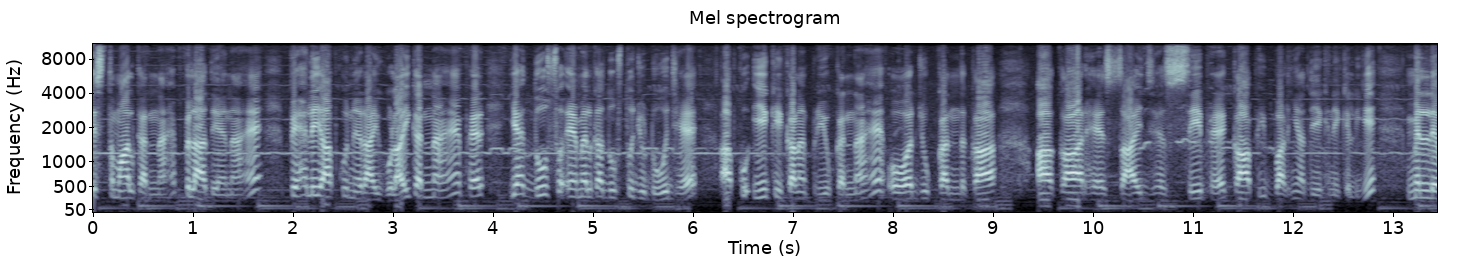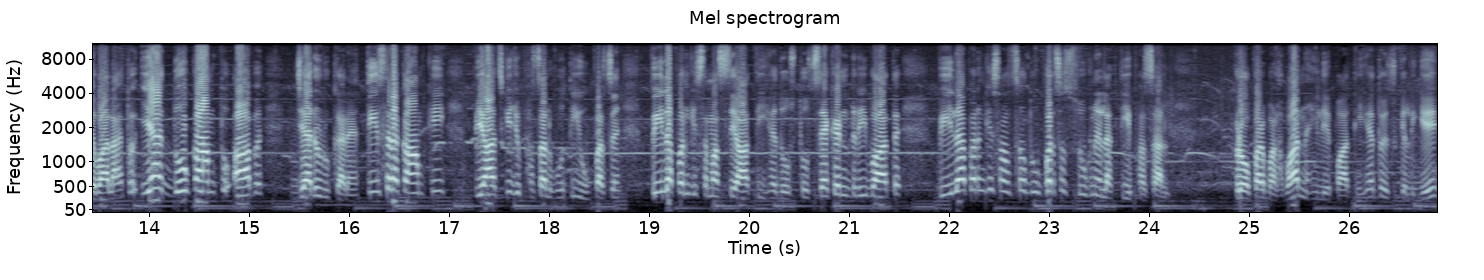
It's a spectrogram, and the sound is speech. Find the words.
इस्तेमाल करना है, पिला देना है। पहले आपको निराई गुड़ाई करना है, फिर यह 200 सौ का दोस्तों जो डोज है, आपको एक एकड़ में प्रयोग करना है और जो कंद का आकार है साइज़ है शेप है, काफ़ी बढ़िया देखने के लिए मिलने वाला है। तो यह दो काम तो आप ज़रूर करें। तीसरा काम की प्याज की जो फ़सल होती है ऊपर से, पीलापन की समस्या आती है दोस्तों। सेकेंडरी बात है पीलापन के साथ साथ ऊपर से सूखने लगती है फ़सल। प्रॉपर बढ़वा नहीं ले पाती है तो इसके लिए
